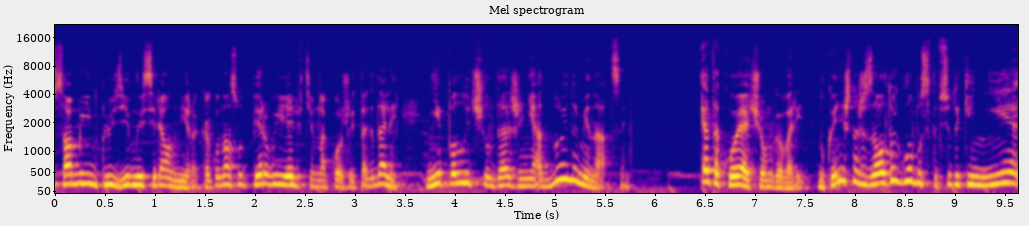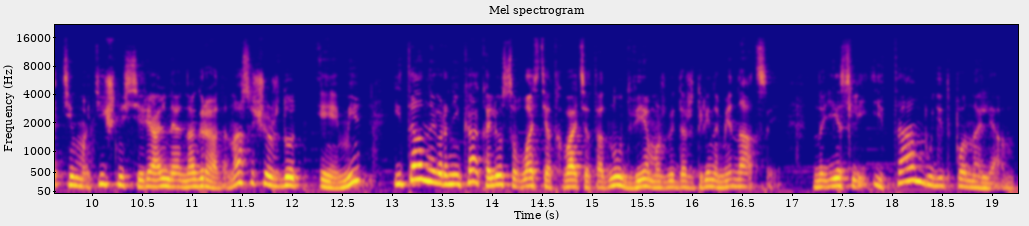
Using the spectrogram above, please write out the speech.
самый инклюзивный сериал мира, как у нас вот первый эльф темнокожий и так далее, не получил даже ни одной номинации, это кое о чем говорит. Ну, конечно же, «Золотой глобус» это все-таки не тематично сериальная награда. Нас еще ждут Эми, и там наверняка колеса власти отхватят одну, две, может быть, даже три номинации. Но если и там будет по нолям,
